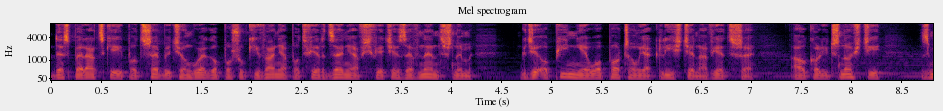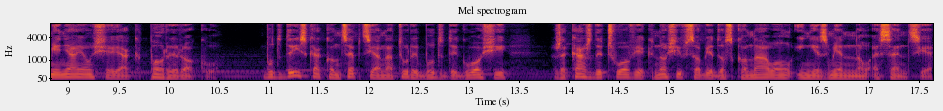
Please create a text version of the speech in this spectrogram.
desperackiej potrzeby ciągłego poszukiwania potwierdzenia w świecie zewnętrznym, gdzie opinie łopoczą jak liście na wietrze, a okoliczności zmieniają się jak pory roku. Buddyjska koncepcja natury Buddy głosi, że każdy człowiek nosi w sobie doskonałą i niezmienną esencję,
